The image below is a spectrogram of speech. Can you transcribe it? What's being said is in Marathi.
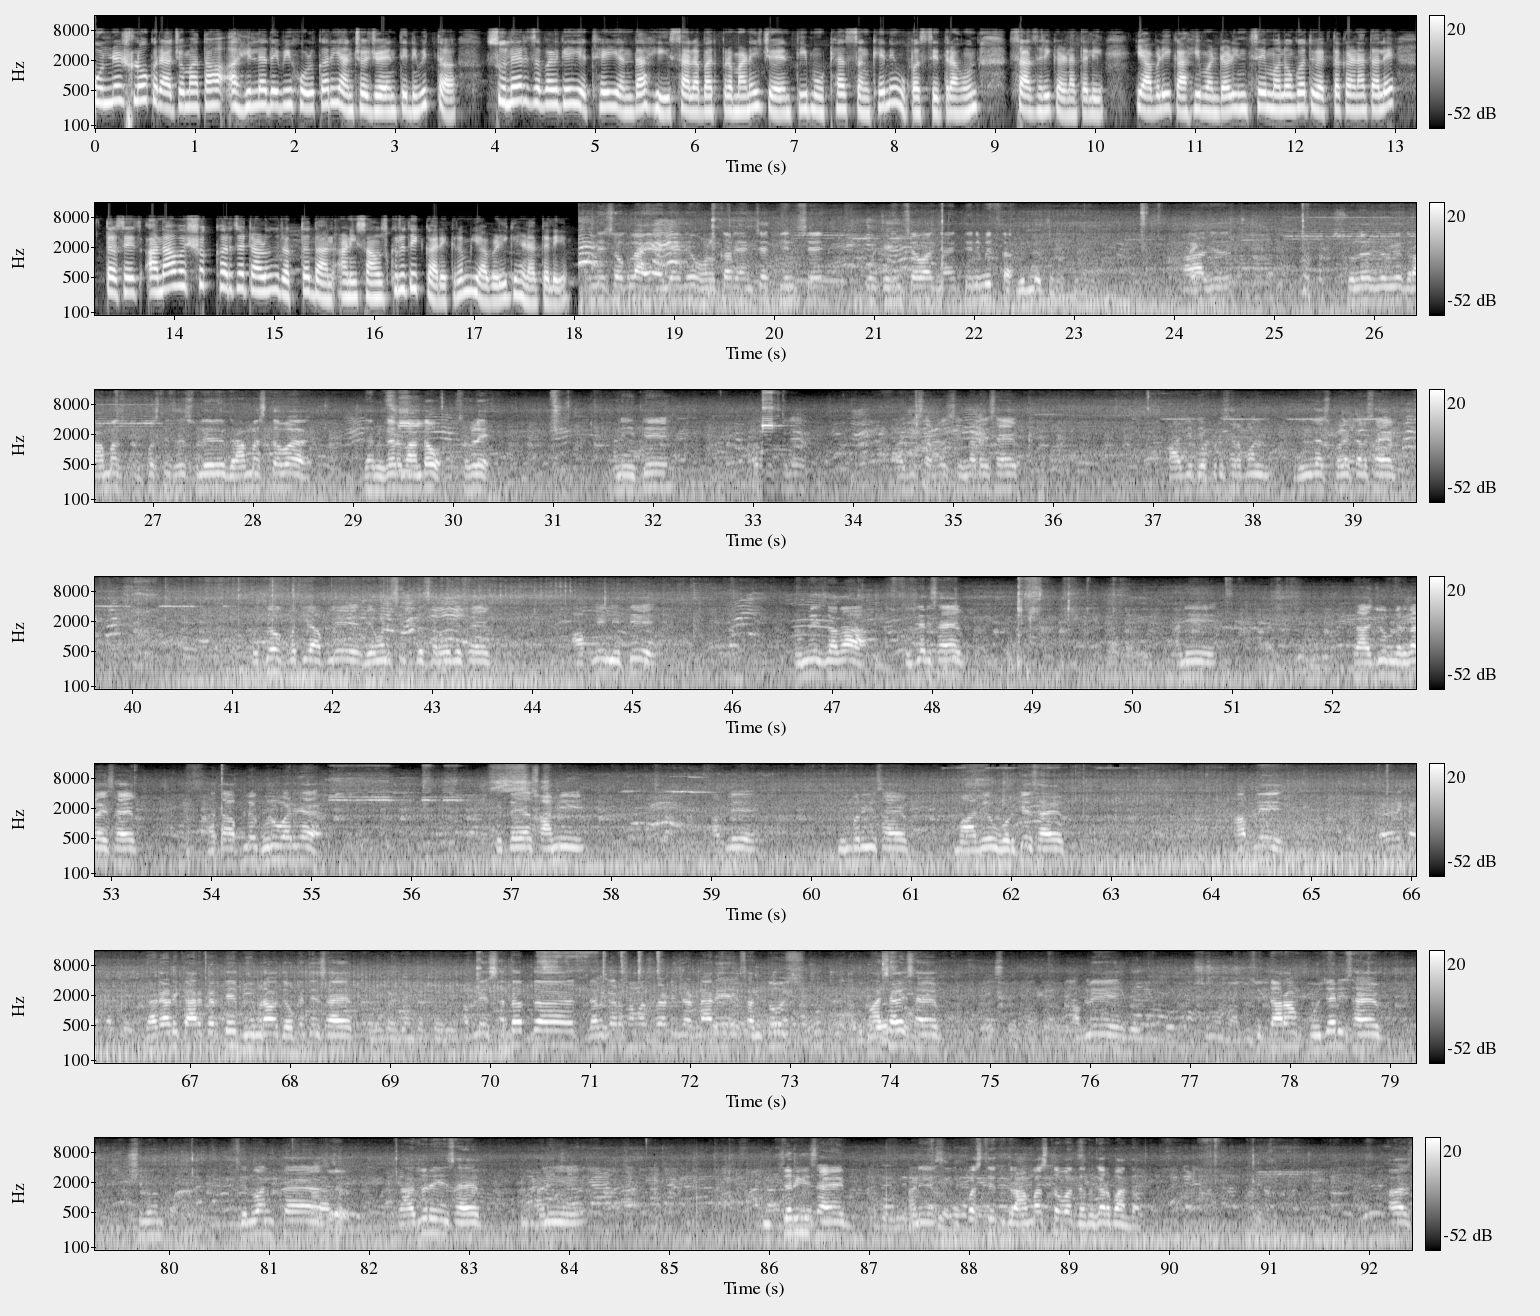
पुण्यश्लोक राजमाता अहिल्यादेवी होळकर यांच्या जयंतीनिमित्त सुलेर जवळगे येथे यंदाही सालाबादप्रमाणे जयंती मोठ्या संख्येने उपस्थित राहून साजरी करण्यात आली. यावेळी काही मंडळींचे मनोगत व्यक्त करण्यात आले. तसेच अनावश्यक खर्च टाळून रक्तदान आणि सांस्कृतिक कार्यक्रम यावेळी घेण्यात आले. पुणे अहिल्यादेवी होळकर यांच्या तीनशे जयंतीनिमित्त आज सुलेर ग्रामस्थ उपस्थित सुलेर ग्रामस्थ व धनगर बांधव सगळे. आणि इथे सगळे माजी सरपंच शिंगाडे साहेब माजी डेप्युटी सरपंच गुरुदास फळेकर साहेब उद्योगपती आपले रेवणसिद्ध सर्वजे साहेब आपले नेते उमेश दादा पुजारी साहेब आणि राजू मिरगाळे साहेब. आता आपले गुरुवर्य सिद्धय्या स्वामी आपले निंबर्गी साहेब महादेव घोडके साहेब आपले धडाडी कार्यकर्ते भीमराव देवकते साहेब आपले सतत धनगर समाजासाठी झटणारे संतोष माशाळे साहेब आपले सिद्धाराम पुजारी साहेब शिलवंत. सिलवंत राजुरे साहेब आणि विजर्गी साहेब आणि उपस्थित ग्रामस्थ व धनगर बांधव. आज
